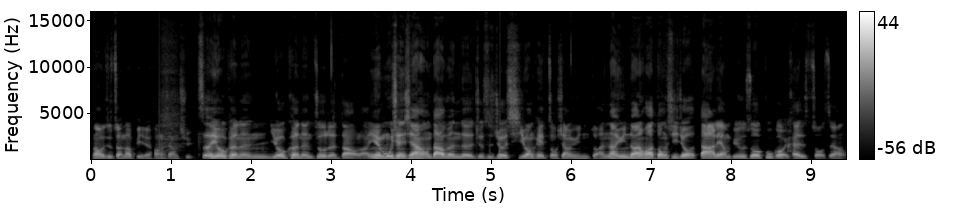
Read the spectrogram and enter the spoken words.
那我就转到别的方向去。这有可能，有可能做得到啦，因为目前现在好像大部分的就是就希望可以走向云端。那云端的话，东西就大量，比如说 Google 也开始走这样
